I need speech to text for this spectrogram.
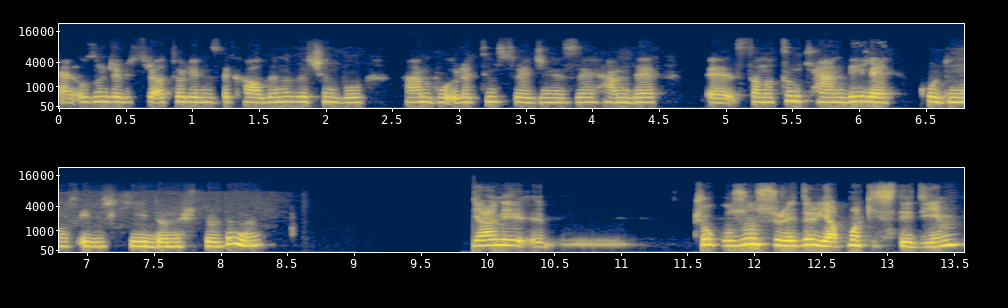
Yani uzunca bir süre atölyenizde kaldığınız için bu hem bu üretim sürecinizi hem de e, sanatın kendiyle kurduğunuz ilişkiyi dönüştürdü mü? Yani e, çok uzun süredir yapmak istediğim,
